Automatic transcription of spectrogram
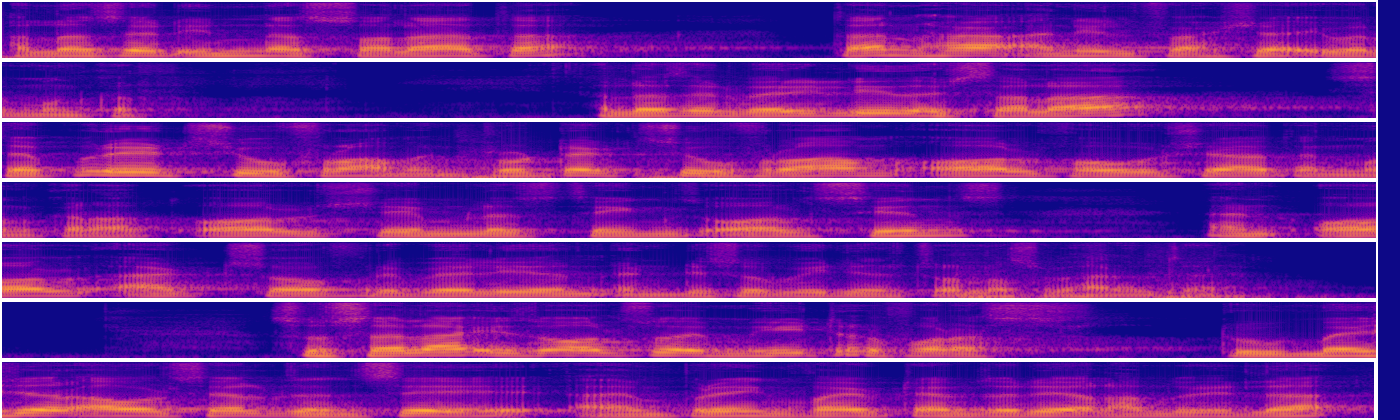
Allah said, Inna salata tanha anil fahsha'i wal munkar. Allah said, Verily the salah separates you from and protects you from all fahushat and munkarat, all shameless things, all sins, and all acts of rebellion and disobedience to Allah subhanahu wa ta'ala. So salah is also a meter for us to measure ourselves and say, I am praying five times a day, Alhamdulillah.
